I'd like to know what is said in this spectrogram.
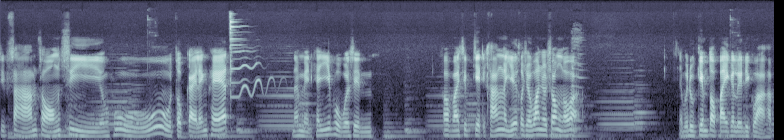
สิบสามสองสี่โอ้โหตบไก่แรงแพท ดาเมจแค่ยี่สิบหกเปอร์เซ็นต์เข้าไปสิบเจ็ดครั้งอะเยอะกว่าชาวบ้านชาวช่องเขาอะเดี๋ยวไปดูเกมต่อไปกันเลยดีกว่าครับ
